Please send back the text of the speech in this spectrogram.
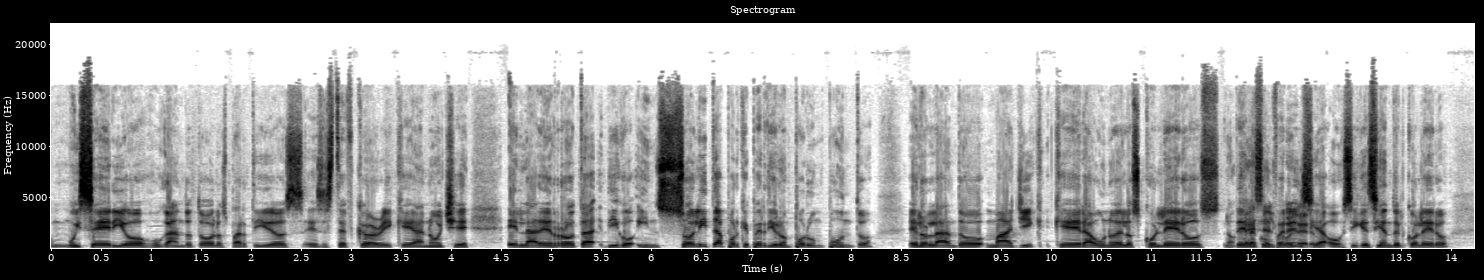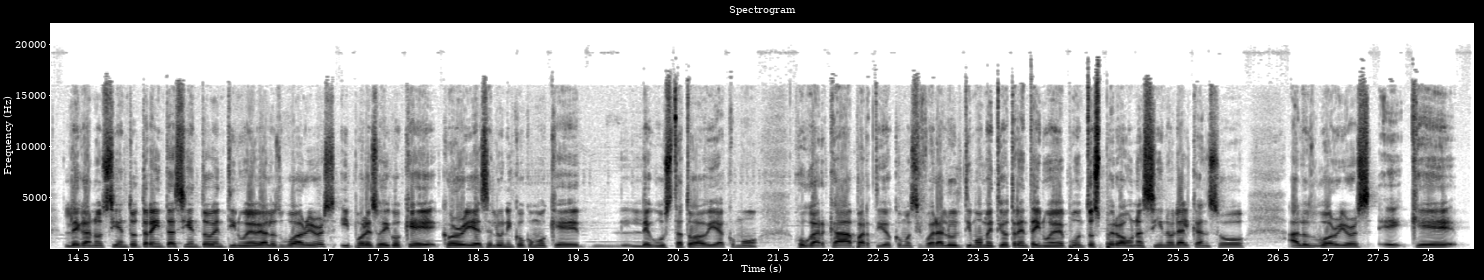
muy serio, jugando todos los partidos, es Steph Curry, que anoche en la derrota, digo insólita porque perdieron por un punto, el Orlando Magic, que era uno de los coleros No, de la conferencia, o sigue siendo el colero, le ganó 130-129 a los Warriors y por eso digo que Curry es el único como que le gusta todavía como jugar cada partido como si fuera el último, metió 39 puntos, pero aún así no le alcanzó a los Warriors eh, que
